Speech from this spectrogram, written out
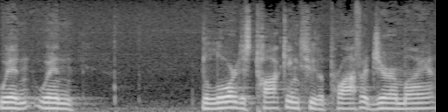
when, when the Lord is talking to the prophet Jeremiah,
